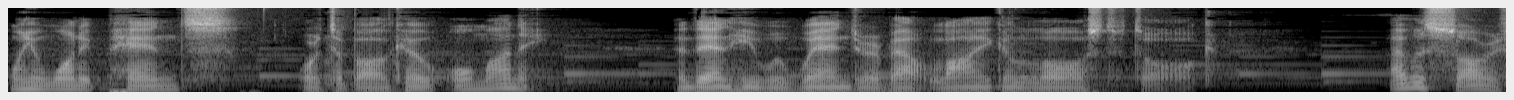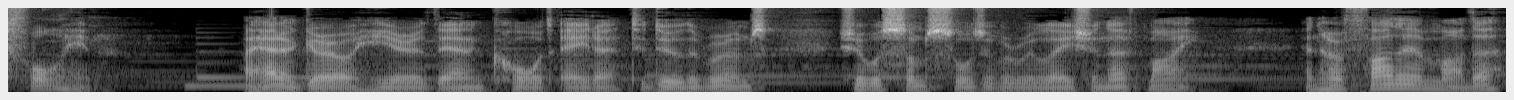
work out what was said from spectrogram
when he wanted pence or tobacco or money, and then he would wander about like a lost dog. I was sorry for him. I had a girl here then called Ata to do the rooms. She was some sort of a relation of mine, and her father and mother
